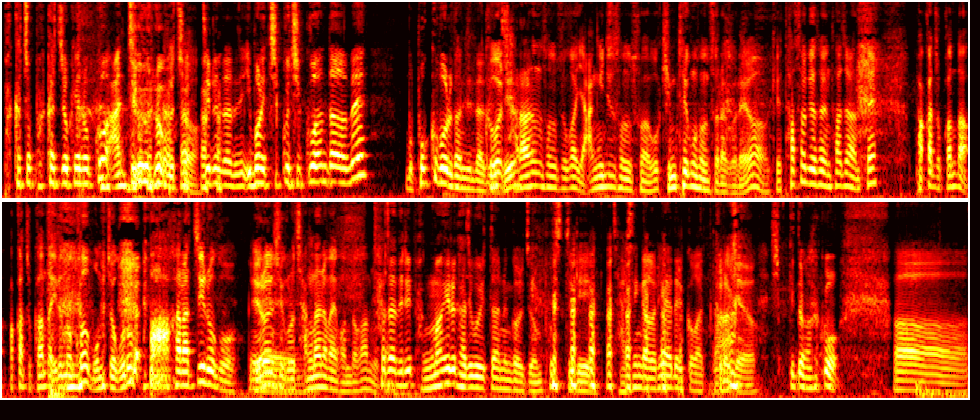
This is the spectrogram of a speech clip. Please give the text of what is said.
바깥쪽 바깥쪽 해놓고 안쪽으로 그렇죠. 찌른다든지 이번에 직구 직구 한 다음에 뭐 포크볼을 던진다든지 그걸 잘하는 선수가 양의지 선수하고 김태gun 선수라 그래요. 이렇게 타석에서 있는 타자한테 바깥쪽 간다, 바깥쪽 간다 이러놓고 몸쪽으로 빡 하나 찌르고 이런 네. 식으로 장난을 많이 건다고 합니다. 타자들이 방망이를 가지고 있다는 걸 좀 포스들이 잘 생각을 해야 될 것 같다. 그러게요. 싶기도 하고 어,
